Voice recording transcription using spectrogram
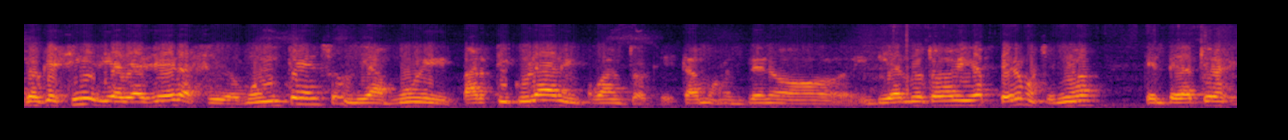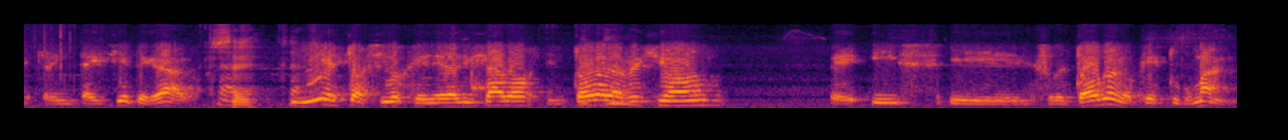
Lo que sí, el día de ayer ha sido muy intenso, un día muy particular en cuanto a que estamos en pleno invierno todavía, pero hemos tenido temperaturas de 37 grados. Y esto ha sido generalizado en toda la región eh, y, sobre todo en lo que es Tucumán.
